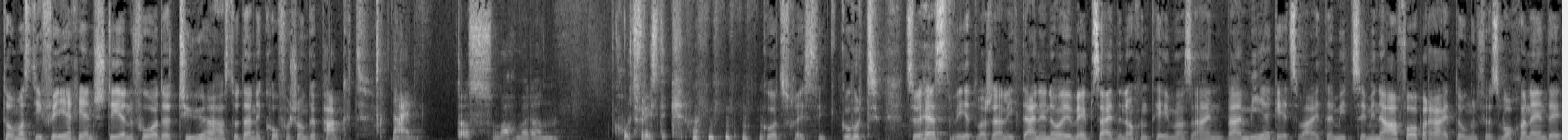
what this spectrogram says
Thomas, die Ferien stehen vor der Tür. Hast du deine Koffer schon gepackt? Nein, das machen wir dann Kurzfristig. Kurzfristig, gut. Zuerst wird wahrscheinlich deine neue Webseite noch ein Thema sein. Bei mir geht es weiter mit Seminarvorbereitungen fürs Wochenende.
